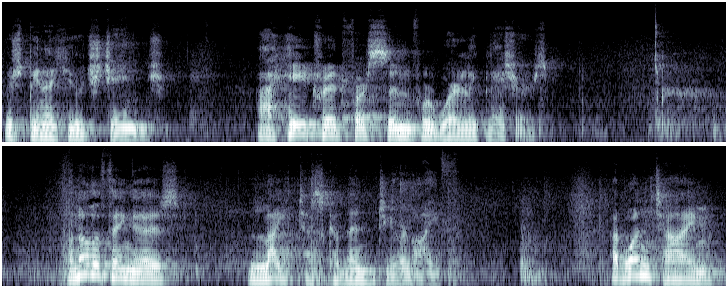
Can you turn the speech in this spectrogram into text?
There's been a huge change. A hatred for sinful worldly pleasures. Another thing is, light has come into your life. At one time,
